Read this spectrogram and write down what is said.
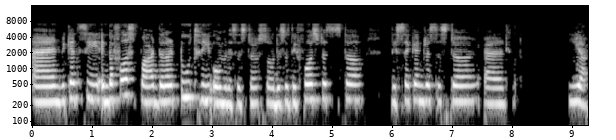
And we can see in the first part there are two 3 ohm resistors. So this is the first resistor the second resistor and yeah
